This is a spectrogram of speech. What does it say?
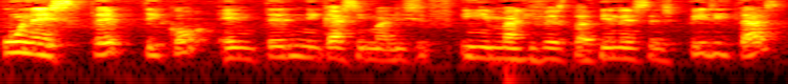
un escéptico en técnicas y manifestaciones espíritas,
